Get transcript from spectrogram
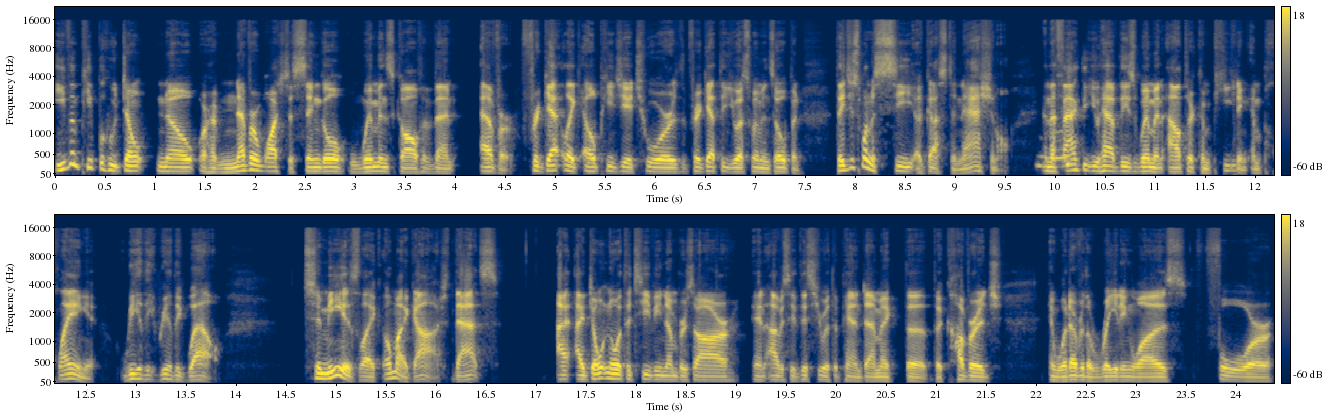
even people who don't know or have never watched a single women's golf event ever, forget like LPGA Tour, forget the US Women's Open. They just want to see Augusta National. And the mm-hmm. fact that you have these women out there competing and playing it really, really well, to me is like, oh my gosh, that's I, I don't know what the TV numbers are, and obviously this year with the pandemic, the the coverage and whatever the rating was for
